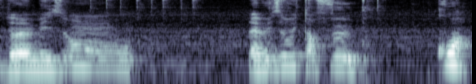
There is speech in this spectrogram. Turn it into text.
Dans la maison... La maison est en feu. Quoi?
